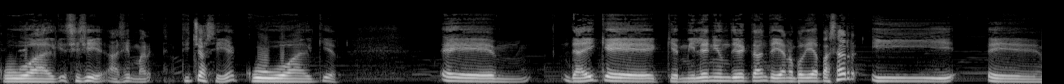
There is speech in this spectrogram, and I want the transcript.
Cual... Sí, sí, así, mar- dicho así, ¿eh? Cualquier. Eh, de ahí que, que Millennium directamente ya no podía pasar y eh,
